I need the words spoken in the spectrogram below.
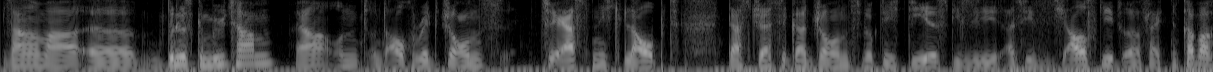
sagen wir mal, äh, dünnes Gemüt haben, ja, und, und auch Rick Jones zuerst nicht glaubt, dass Jessica Jones wirklich die ist, die sie, als sie sich ausgibt oder vielleicht ein Körper,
